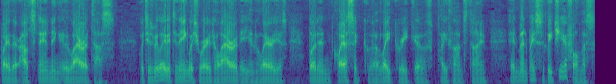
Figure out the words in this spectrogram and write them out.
by their outstanding hilaritas, which is related to the English word hilarity and hilarious, but in classic uh, late Greek of Platon's time, it meant basically cheerfulness,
